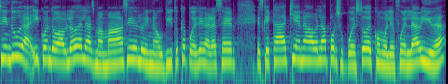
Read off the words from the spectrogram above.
Sin duda, y cuando hablo de las mamás y de lo inaudito que puede llegar a ser, es que cada quien habla, por supuesto, de cómo le fue en la vida,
